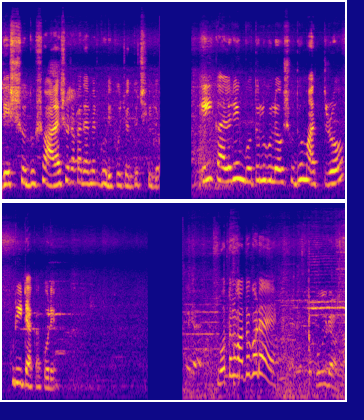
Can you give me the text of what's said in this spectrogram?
দেড়শো দুশো আড়াইশো টাকা দামের ঘড়ি পর্যন্ত ছিল। এই কালারিং বোতলগুলো শুধুমাত্র কুড়ি টাকা করে। বোতল কত করে? কুড়ি টাকা।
